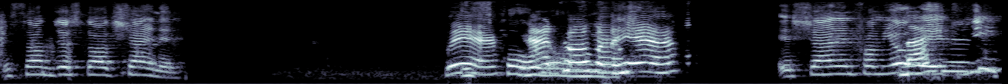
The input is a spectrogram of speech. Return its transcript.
The sun just started shining. Where? cold Not down over here. Here. It's shining from your way here. to me.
